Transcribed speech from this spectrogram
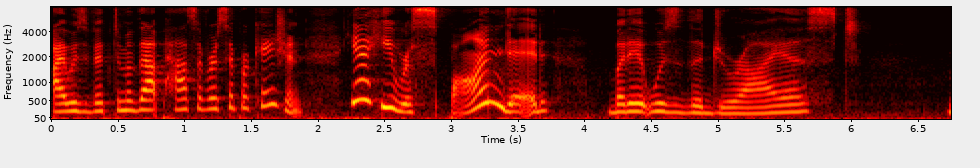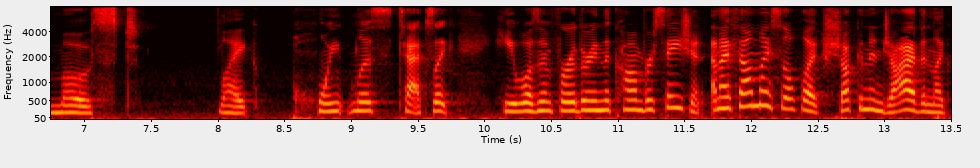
I was victim of that passive reciprocation. Yeah, he responded, but it was the driest, most like pointless text. Like He wasn't furthering the conversation. And I found myself like shucking and jiving, like,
